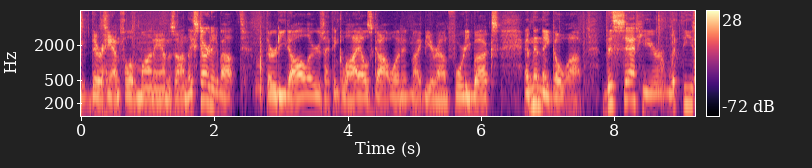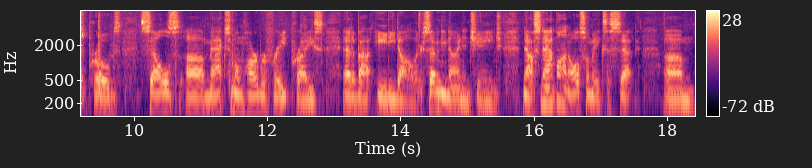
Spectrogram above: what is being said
there are a handful of them on Amazon. They start at about $30. I think Lisle's got one. It might be around 40 bucks. And then they go up. This set here with these probes sells uh, maximum Harbor Freight price at about $80, 79 and change. Now Snap-on also makes a set um,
